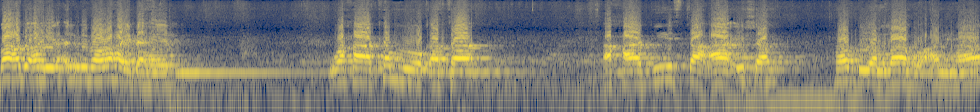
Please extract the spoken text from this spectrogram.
bacdu ahlilcilmi baa waxay dhaheen waxaa ka muuqata axaadiidta caaisha radia allaahu canhaa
